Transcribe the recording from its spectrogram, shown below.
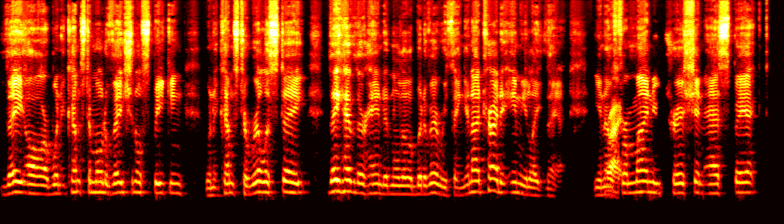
they are when it comes to motivational speaking, when it comes to real estate, they have their hand in a little bit of everything, and I try to emulate that. You know, Right. from my nutrition aspect,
